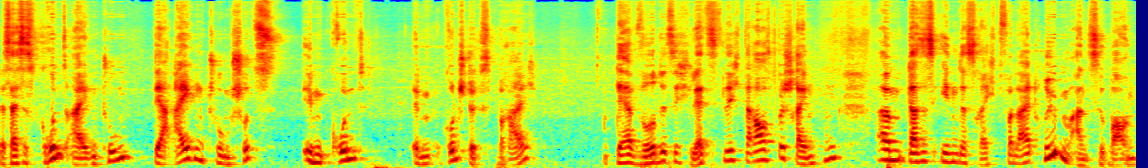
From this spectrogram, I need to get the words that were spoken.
Das heißt, das Grundeigentum, der Eigentumsschutz im, Grund, im Grundstücksbereich, der würde sich letztlich darauf beschränken, ähm, dass es ihnen das Recht verleiht, Rüben anzubauen.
